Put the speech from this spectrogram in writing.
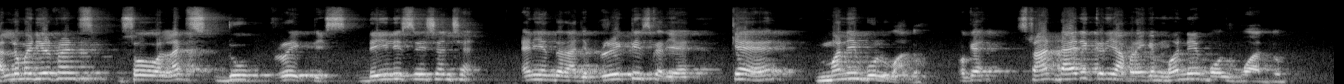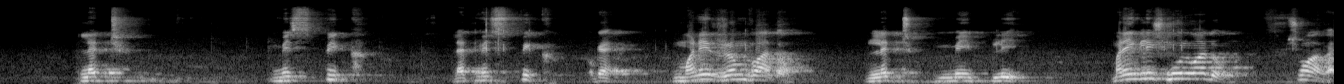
Hello my dear friends so let's do practice daily session છે. એની અંદર આજે પ્રેક્ટિસ કરીએ કે મને બોલવા દો. ઓકે સ્ટાર્ટ ડાયરેક્ટ કરીએ આપણે કે મને બોલવા દો. Let me speak let me speak okay મને રમવા દો. લેટ મી પ્લે મને ઇંગ્લિશ બોલવા દો. શું આવે?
